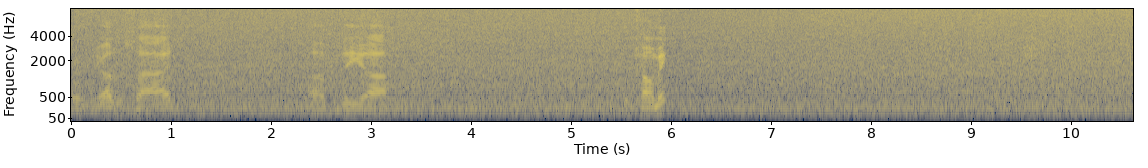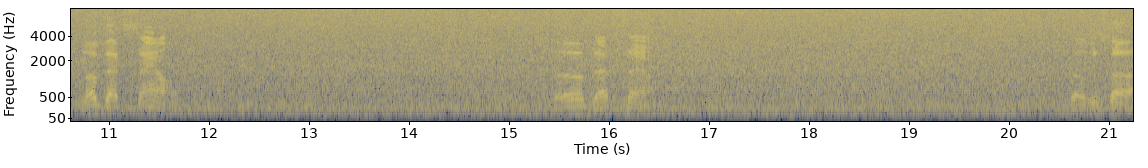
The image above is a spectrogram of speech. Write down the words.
there's the other side of the uh, Potomac. Love that sound. Love that sound. So this uh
